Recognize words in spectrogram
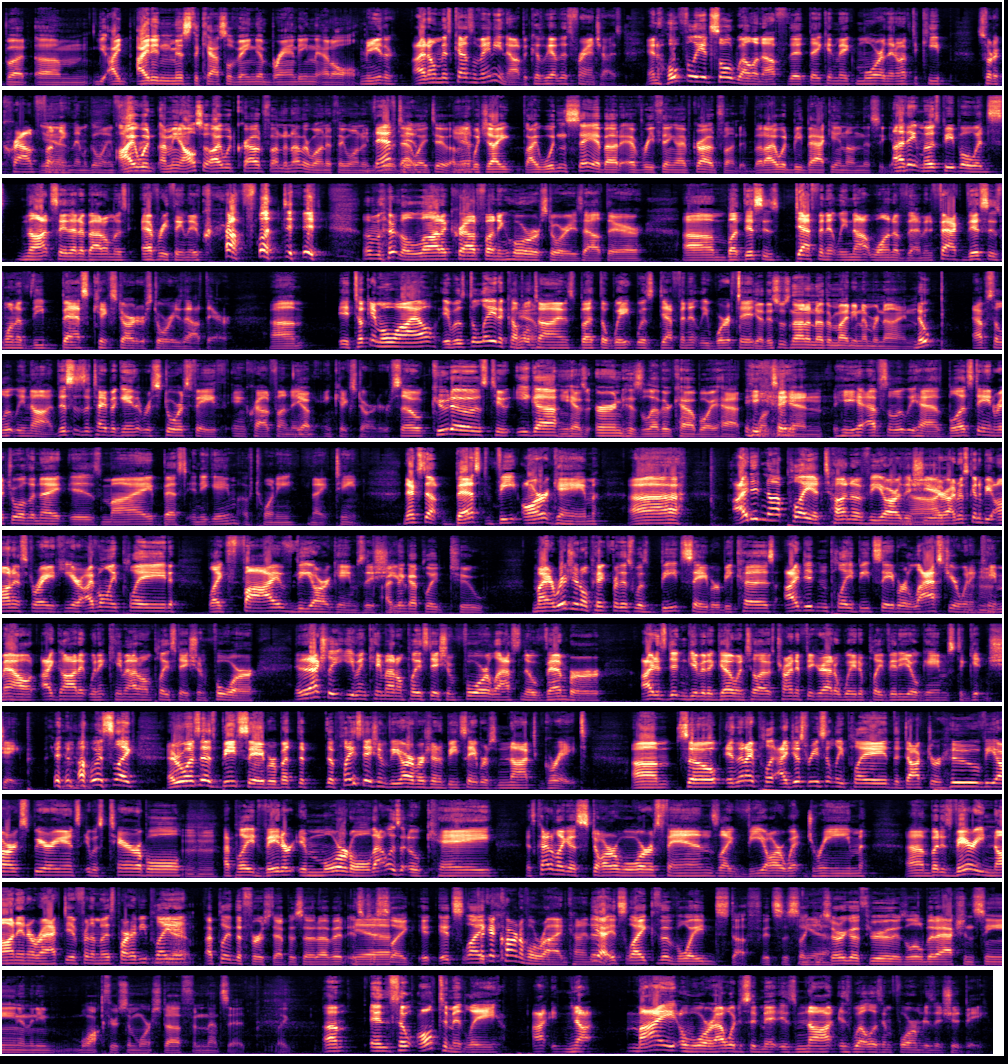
But um, I I didn't miss the Castlevania branding at all. me either. I don't miss Castlevania now because we have this franchise, and hopefully it's sold well enough that they can make more, and they don't have to keep sort of crowdfunding Yeah. them going. Forward. I would. I mean, also, I would crowdfund another one if they wanted If to do it that to. way too. I Yeah. mean, which I I wouldn't say about everything I've crowdfunded, but I would be back in on this again. I think most people would not say that about almost everything they've crowdfunded. Um, there's a lot of crowdfunding horror stories out there. Um, but this is definitely not one of them. In fact, this is one of the best Kickstarter stories out there. Um, it took him a while. It was delayed a couple Yeah. times, but the wait was definitely worth it. yeah, this was not another Mighty Number Nine. Nope. Absolutely not. This is the type of game that restores faith in crowdfunding Yep. and Kickstarter. So kudos to Iga. He has earned his leather cowboy hat once again. He absolutely has. Bloodstained Ritual of the Night is my best indie game of 2019. Next up, best VR game. Uh, I did not play a ton of VR this No, year. I- I'm just going to be honest right here. I've only played like five VR games this year. I think I played two. My original pick for this was Beat Saber because I didn't play Beat Saber last year when Mm-hmm. it came out. I got it when it came out on PlayStation 4. And it actually even came out on PlayStation 4 last November. I just didn't give it a go until I was trying to figure out a way to play video games to get in shape. And Mm-hmm. I was like, everyone says Beat Saber, but the, the PlayStation VR version of Beat Saber is not great. Um, so, and then I play. I just recently played the Doctor Who VR experience. It was terrible. Mm-hmm. I played Vader Immortal. That was okay. It's kind of like a Star Wars fans like VR wet dream. um, but it's very non-interactive for the most part. Have you played yeah, it? I played the first episode of it. It's Yeah. just like it, it's like, Like a carnival ride, kind of. yeah, it's like the void stuff. It's just like Yeah. you sort of go through. There's a little bit of action scene, and then you walk through some more stuff, and that's it. Like Um, and so ultimately, I not my award. I would just admit is not as well as informed as it should be.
